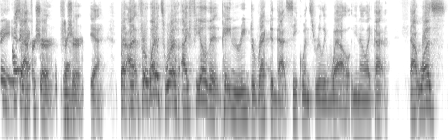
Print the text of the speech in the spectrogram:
face. Oh, yeah, for sure. For yeah. sure. Yeah. But I, for what it's worth, I feel that Peyton Reed directed that sequence really well. You know, like that, that was,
